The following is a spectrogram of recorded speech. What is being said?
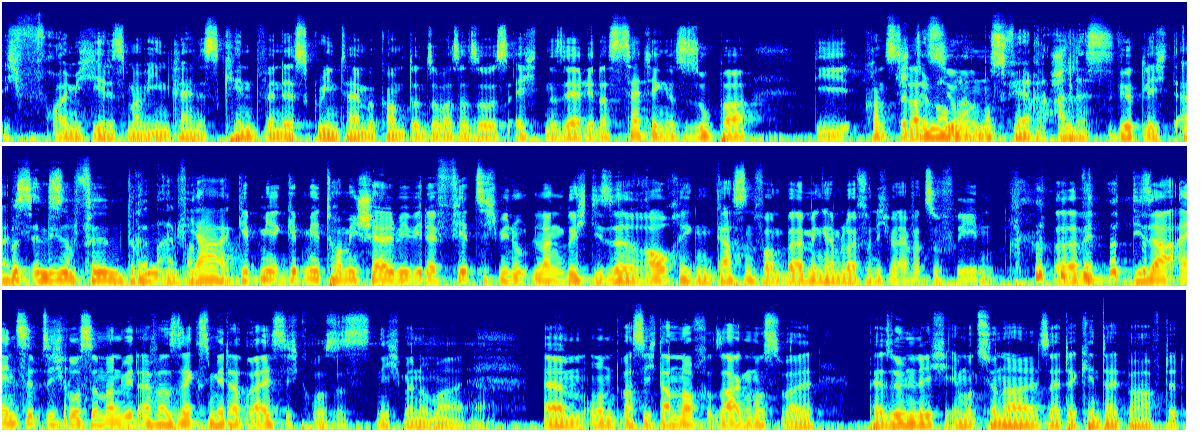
ich freue mich jedes Mal wie ein kleines Kind, wenn der Screentime bekommt und sowas. Also ist echt eine Serie. Das Setting ist super, die Konstellation. Stimmung, Atmosphäre, alles. Wirklich. Du bist in diesem Film drin einfach. Ja, gib mir, gib mir Tommy Shelby, wie der 40 Minuten lang durch diese rauchigen Gassen von Birmingham läuft und ich bin einfach zufrieden. Dieser 1,70 große Mann wird einfach 6,30 Meter groß, das ist nicht mehr normal. Ähm, und was ich dann noch sagen muss, weil persönlich, emotional, seit der Kindheit behaftet,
